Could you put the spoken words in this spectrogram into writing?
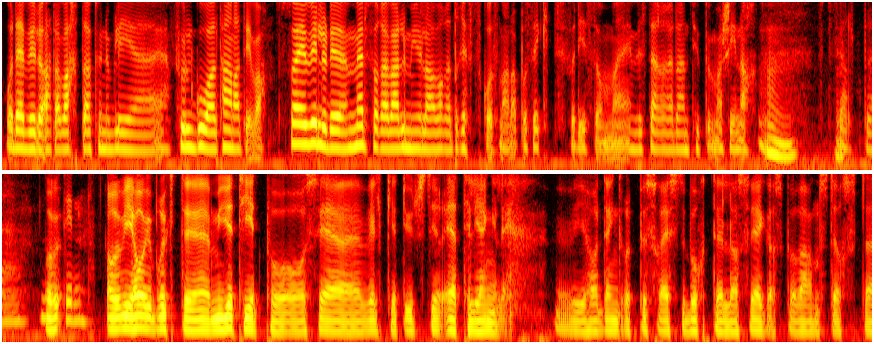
Og det vil jo etter hvert da kunne bli eh, fullgode alternativer. Så jeg vil jo det medføre veldig mye lavere driftskostnader på sikt for de som eh, investerer i den type maskiner. Mm. Spesielt eh, nå for tiden. Og vi har jo brukt mye tid på å se hvilket utstyr er tilgjengelig. Vi hadde en gruppe som reiste bort til Las Vegas på verdens største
